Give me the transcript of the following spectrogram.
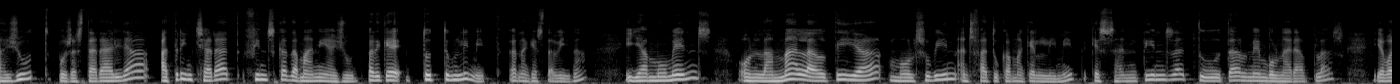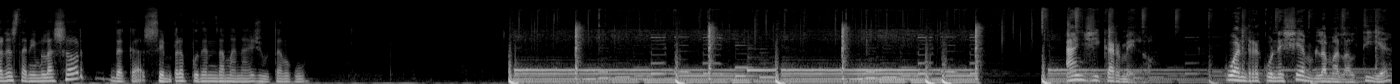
ajut, doncs estarà allà atrinxerat fins que demani ajut, perquè tot té un límit en aquesta vida. I hi ha moments on la malaltia molt sovint ens fa tocar amb aquest límit, que és sentir-nos totalment vulnerables. I llavors tenim la sort de que sempre podem demanar ajut a algú. Angi Carmelo. Quan reconeixem la malaltia,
